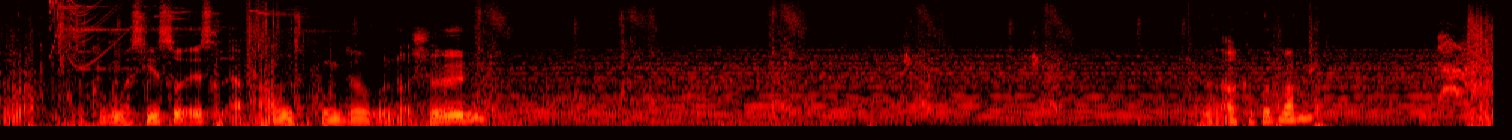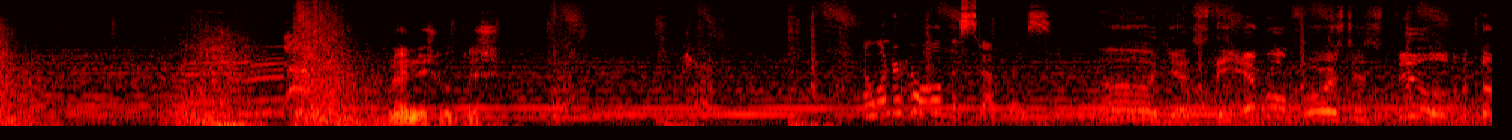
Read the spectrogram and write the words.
So, gucken, was hier so ist. Erfahrungspunkte, wunderschön. Kann man das auch kaputt machen? Nee, nicht wirklich. I wonder how old this stuff is. Ah, yes, the Emerald Forest is filled with the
